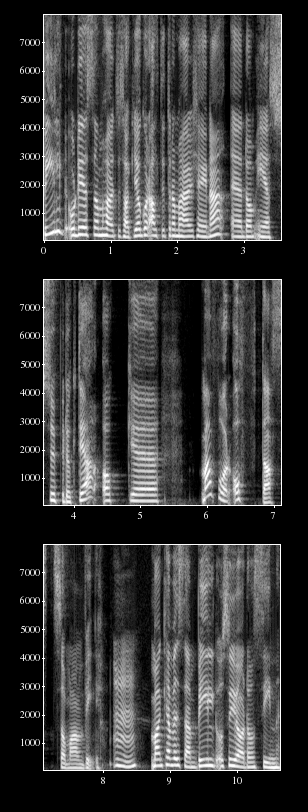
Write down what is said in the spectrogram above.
bild och det som hör till saken, jag går alltid till de här tjejerna, eh, de är superduktiga och eh, man får oftast som man vill. Man kan visa en bild och så gör de sin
